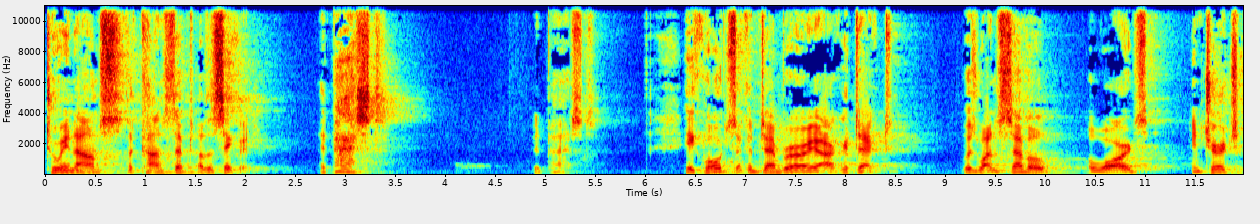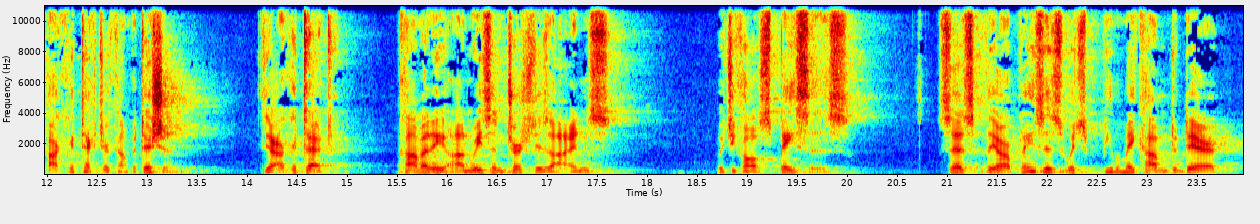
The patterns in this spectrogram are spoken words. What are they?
to renounce the concept of the sacred. It passed. It passed. He quotes a contemporary architect who has won several awards in church architecture competition. The architect, commenting on recent church designs, which he calls spaces, says they are places which people may come to dare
